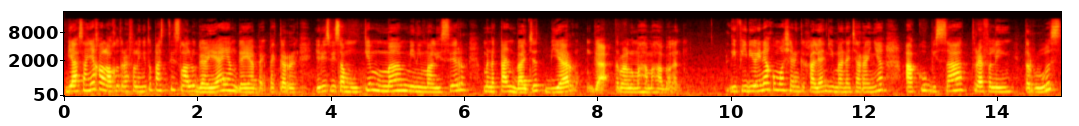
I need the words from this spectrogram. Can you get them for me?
Biasanya kalau aku traveling itu pasti selalu gaya yang gaya backpacker. Jadi sebisa mungkin meminimalisir, menekan budget biar nggak terlalu mahal-mahal banget. Di video ini aku mau sharing ke kalian gimana caranya aku bisa traveling terus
